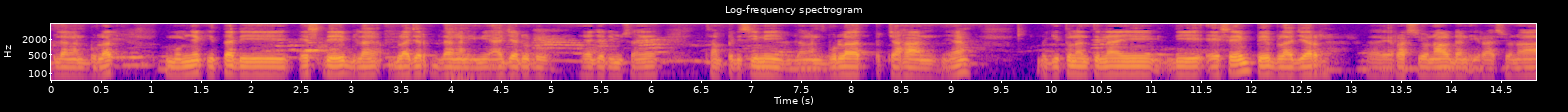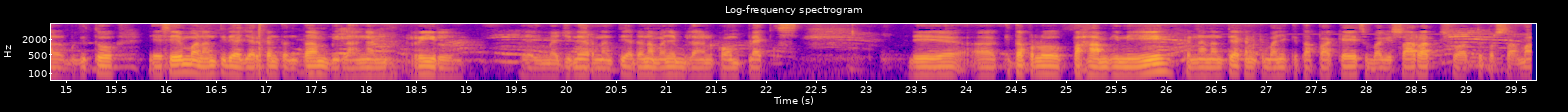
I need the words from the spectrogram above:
bilangan bulat umumnya kita di SD bilang, belajar bilangan ini aja dulu. Ya jadi misalnya sampai di sini bilangan bulat pecahan ya begitu nanti naik di SMP belajar eh, rasional dan irasional. Begitu di SMA nanti diajarkan tentang bilangan real, ya imajiner nanti ada namanya bilangan kompleks. Jadi uh, kita perlu paham ini karena nanti akan banyak kita pakai sebagai syarat suatu persamaan.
